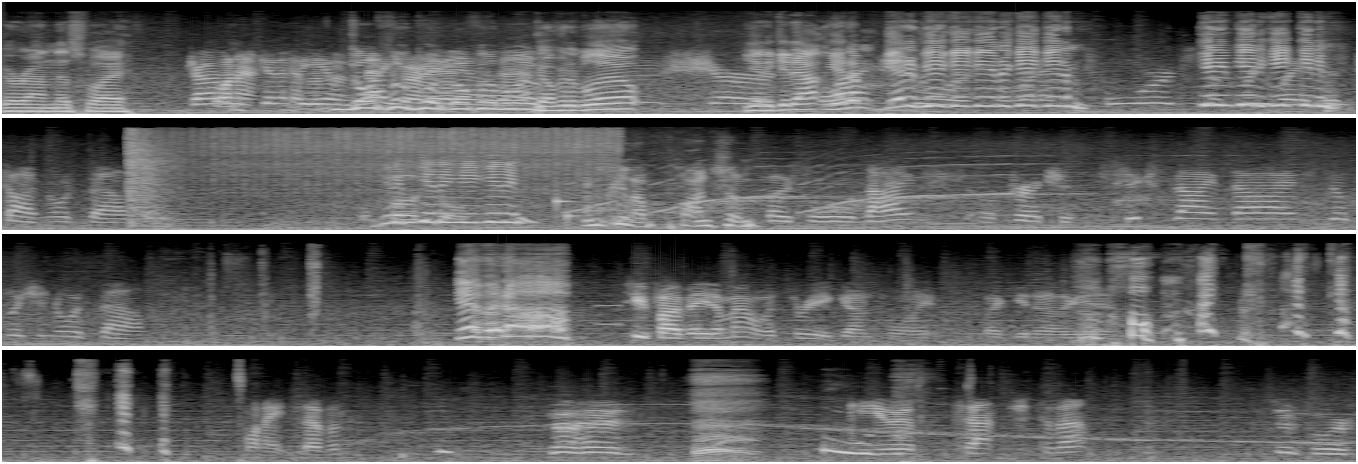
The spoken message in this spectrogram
go around this way. Driver's gonna be Go for the blue, go for the blue. Go for the blue. Sure. You gonna get out? Get him, get him, get him, get him, get him, get him. Get him, get him, get him. This. Get him, get him, get him. I'm just gonna punch him. Postal nine, oh, correction, six nine nine, still pushing northbound. Give it up! 258, I'm out with three at gunpoint. If I get another unit. Oh my god, 187. Go ahead. Can you attach to that? Ten four.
